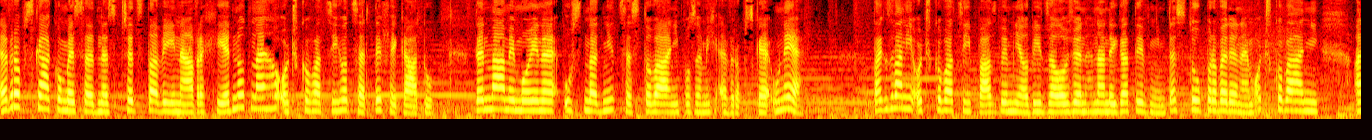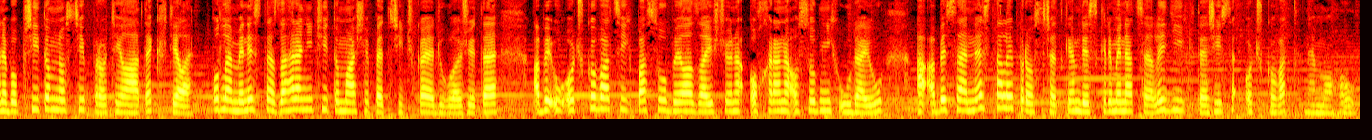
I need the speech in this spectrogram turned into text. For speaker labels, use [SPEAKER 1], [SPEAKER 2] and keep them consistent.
[SPEAKER 1] Evropská komise dnes představí návrh jednotného očkovacího certifikátu. Ten má mimo jiné usnadnit cestování po zemích Evropské unie. Takzvaný očkovací pás by měl být založen na negativním testu, provedeném očkování anebo přítomnosti protilátek v těle. Podle ministra zahraničí Tomáše Petříčka je důležité, aby u očkovacích pasů byla zajištěna ochrana osobních údajů a aby se nestaly prostředkem diskriminace lidí, kteří se očkovat nemohou.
